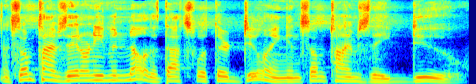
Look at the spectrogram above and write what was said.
And sometimes they don't even know that that's what they're doing, and sometimes they do.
